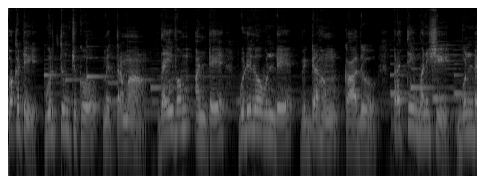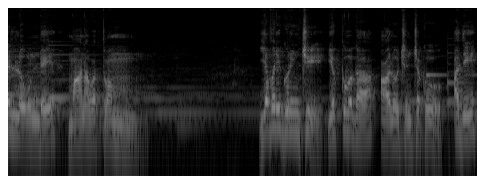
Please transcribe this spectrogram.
ఒకటి గుర్తుంచుకో మిత్రమా. దైవం అంటే గుడిలో ఉండే విగ్రహం కాదు. ప్రతి మనిషి గుండెల్లో ఉండే మానవత్వం. ఎవరి గురించి ఎక్కువగా ఆలోచించకు. అది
